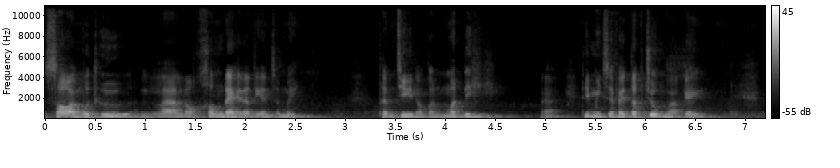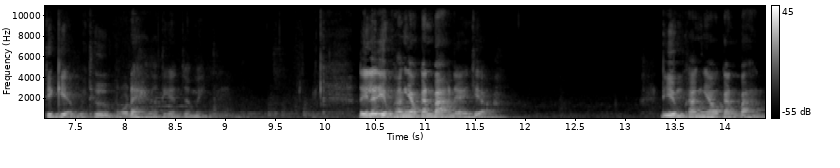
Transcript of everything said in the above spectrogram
so với một thứ là nó không đẻ ra tiền cho mình, thậm chí nó còn mất đi. Đấy. thì mình sẽ phải tập trung vào cái tiết kiệm cái thứ mà nó đẻ ra tiền cho mình. Đấy là điểm khác nhau căn bản đấy, anh chị ạ. Điểm khác nhau căn bản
